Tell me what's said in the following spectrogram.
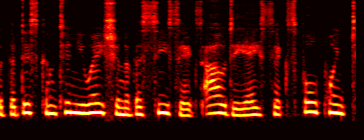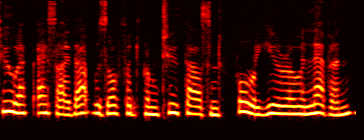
with the discontinuation of the C6 Audi A6 4.2 FSI that was offered from 2004 Euro 11,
